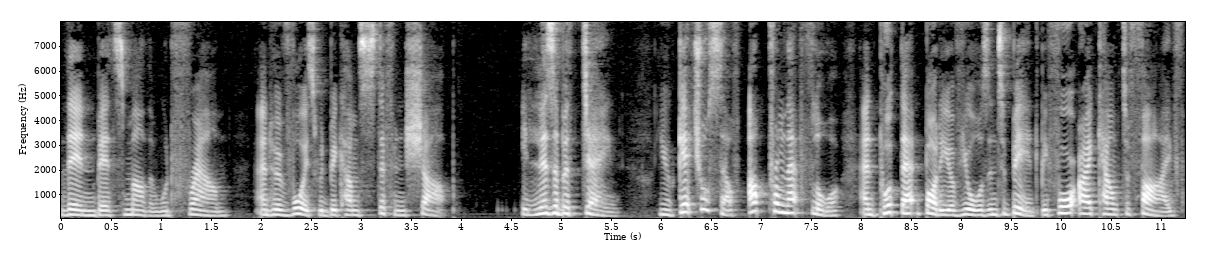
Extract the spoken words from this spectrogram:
Then Beth's mother would frown, and her voice would become stiff and sharp. Elizabeth Jane, you get yourself up from that floor and put that body of yours into bed before I count to five.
